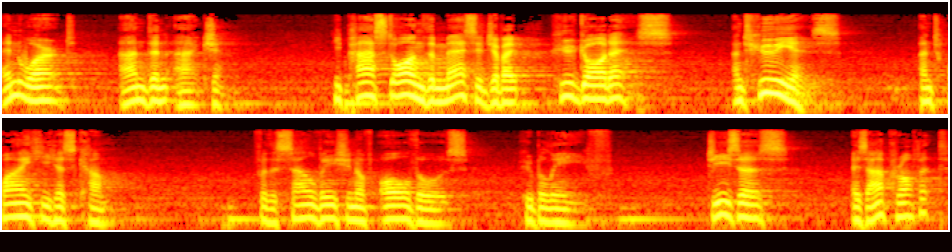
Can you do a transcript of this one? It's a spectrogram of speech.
in word and in action. He passed on the message about who God is and who He is and why He has come for the salvation of all those who believe. Jesus is our prophet.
